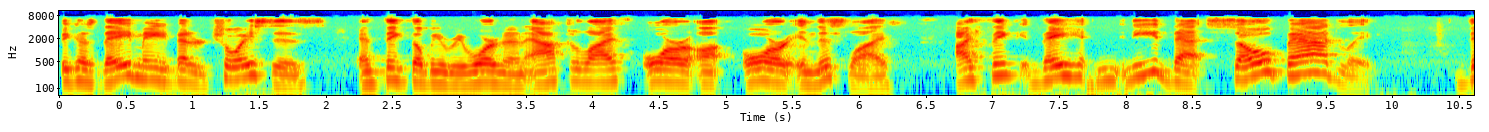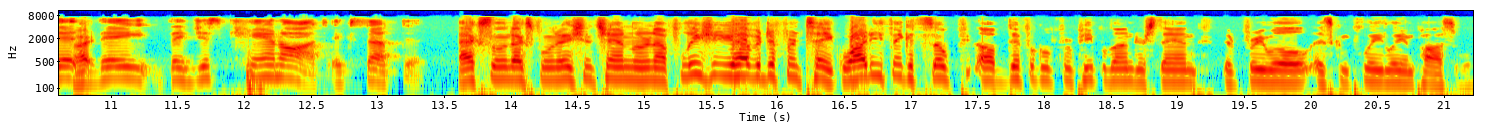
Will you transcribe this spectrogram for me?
because they made better choices and think they'll be rewarded in an afterlife or uh, or in this life, I think they need that so badly that Right. they they just cannot accept it. Excellent explanation, Chandler. Now, Felicia, you have a different take. Why do you think it's so uh, difficult for people to understand that free will is completely impossible?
